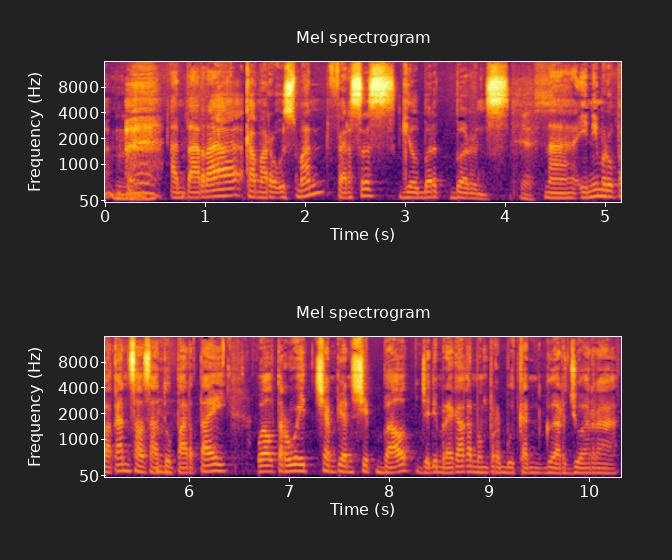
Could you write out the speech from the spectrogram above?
antara Kamaru Usman versus Gilbert Burns. Yes. Nah ini merupakan salah satu partai welterweight championship bout. Jadi mereka akan memperebutkan gelar juara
